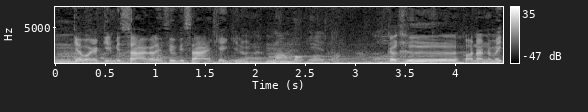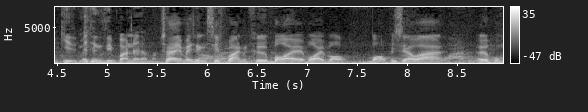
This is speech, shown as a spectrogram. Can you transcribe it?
อืม แกบอกอยากกินพิซซ่าก็เลยซื้อพิซซ่าให้แกกินวันนั้น ลางบอกเหตุเหรอ ก็คือก่อนหนานั้นไม่กี่ไม่ถึงสิบวันเลยนะมั้งใช่ไม่ถึง 10 วันคือบอยบอยบอกบอกพี่เสือว่าเออผม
